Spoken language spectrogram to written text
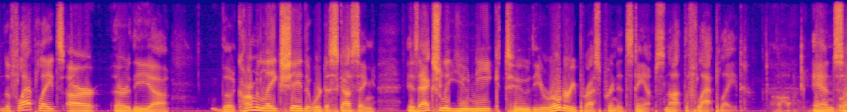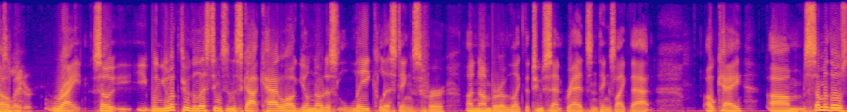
the flat plates are are the uh, the Carmine Lake shade that we're discussing is actually unique to the rotary press printed stamps, not the flat plate. And So, so, later. Right. So when you look through the listings in the Scott catalog, you'll notice lake listings for a number of like the two cent reds and things like that. Okay. Um, some of those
